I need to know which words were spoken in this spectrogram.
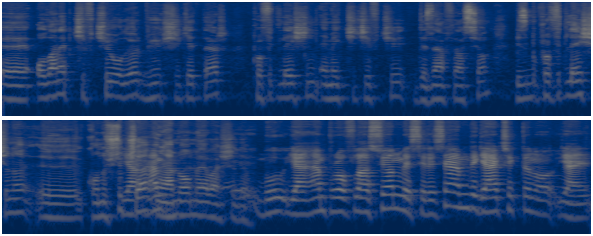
e, olan hep çiftçi oluyor. Büyük şirketler profitleşin, emekçi çiftçi, dezenflasyon. Biz bu profitlation'ı e, konuştukça Ya hem- önemli olmaya başladı. Bu yani hem proflasyon meselesi hem de gerçekten o yani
